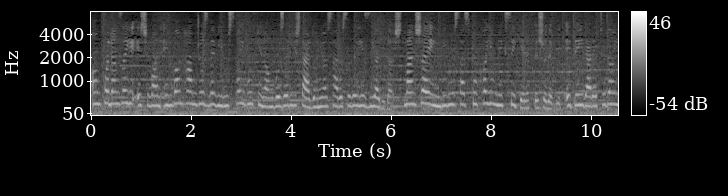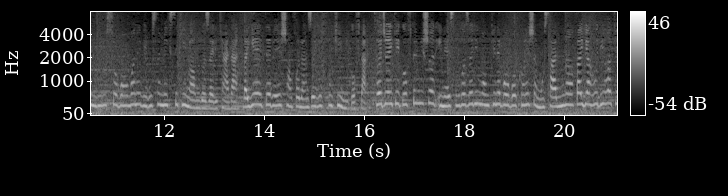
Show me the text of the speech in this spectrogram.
آنفولانزای اچوان انوان هم جزو ویروس هایی بود که نامگذاریش در دنیا سر و صدای زیادی داشت. منشأ این ویروس از خوکهای مکزیک گرفته شده بود. عدهای در ابتدا این ویروس رو به عنوان ویروس مکزیکی نامگذاری کردند و یه عده بهش آنفولانزای خوکی می‌گفتند تا جایی که گفته می‌شد این اسمگذاری ممکنه با واکنش مسلمونا و یهودی ها که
